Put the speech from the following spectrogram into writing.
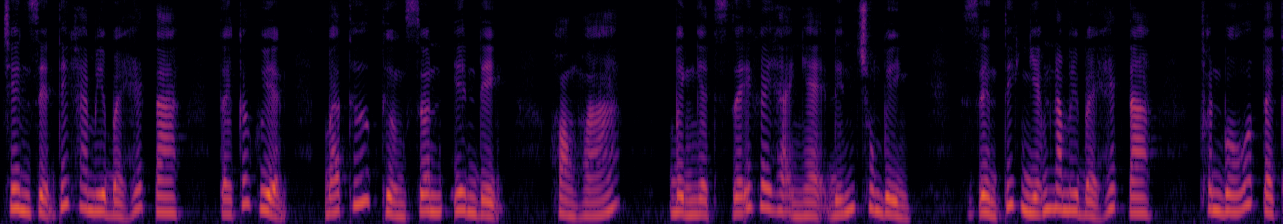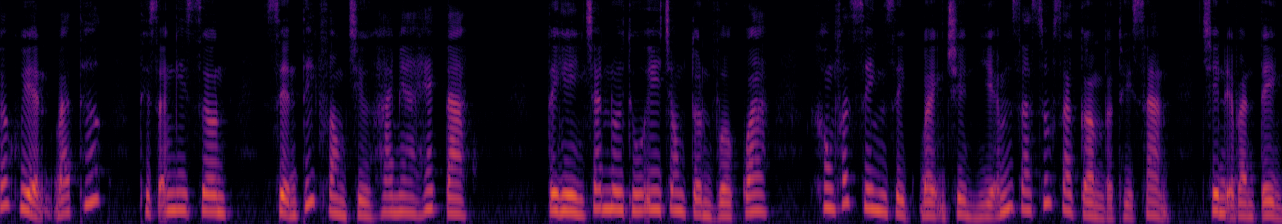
trên diện tích 27 ha tại các huyện Bá Thước, Thường Xuân, Yên Định, Hoàng Hóa, bệnh nghẹt dễ gây hại nhẹ đến trung bình, diện tích nhiễm 57 ha, phân bố tại các huyện Bá Thước, thị xã Nghi Sơn, diện tích phòng trừ 22 ha. Tình hình chăn nuôi thú y trong tuần vừa qua không phát sinh dịch bệnh truyền nhiễm gia súc gia cầm và thủy sản trên địa bàn tỉnh.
